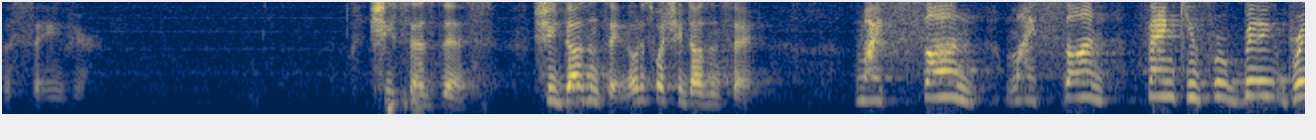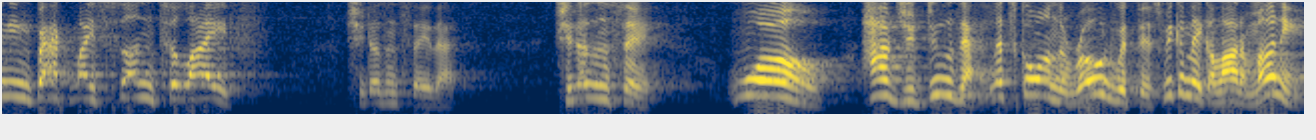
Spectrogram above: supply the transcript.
the Savior. She says this. She doesn't say, notice what she doesn't say. My son, my son, thank you for bringing back my son to life. She doesn't say that. She doesn't say, Whoa, how'd you do that? Let's go on the road with this. We can make a lot of money.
